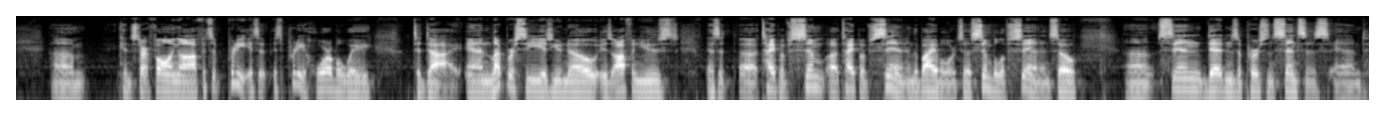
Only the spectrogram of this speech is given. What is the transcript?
um, can start falling off. It's a pretty, it's a, it's a pretty horrible way to die. And leprosy, as you know, is often used as a uh, type of sim, uh, type of sin in the Bible, or it's a symbol of sin, and so uh, sin deadens a person's senses, and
